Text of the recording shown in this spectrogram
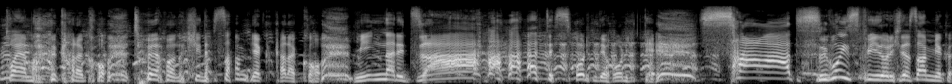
富山からこう富山の飛騨山脈からこうみんなでザーってソリで降りてさーってすごいスピードで飛騨山脈。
